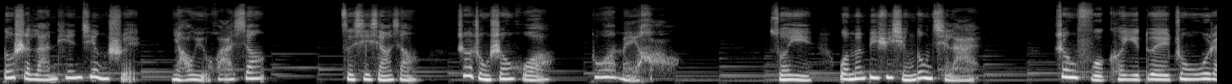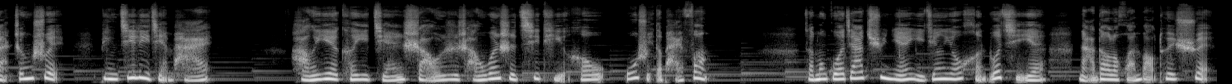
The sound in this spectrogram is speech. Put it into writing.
都是蓝天净水、鸟语花香。仔细想想，这种生活多美好！所以，我们必须行动起来。政府可以对重污染征税，并激励减排。行业可以减少日常温室气体和污水的排放。咱们国家去年已经有很多企业拿到了环保退税，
